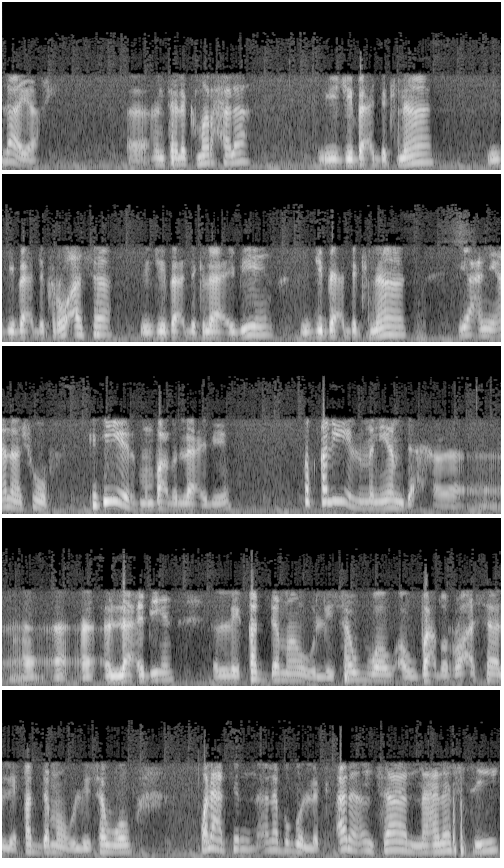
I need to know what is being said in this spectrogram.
لا يا أخي. آه أنت لك مرحلة يجي بعدك ناس يجي بعدك رؤساء يجي بعدك لاعبين يجي بعدك ناس. يعني أنا أشوف كثير من بعض اللاعبين القليل من يمدح آه، آه، اللاعبين اللي قدموا واللي سووا أو بعض الرؤساء اللي قدموا واللي سووا. ولكن أنا بقول لك أنا إنسان مع نفسي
